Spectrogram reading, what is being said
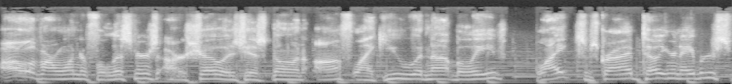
all of our wonderful listeners. Our show is just going off like you would not believe. Like, subscribe, tell your neighbors,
